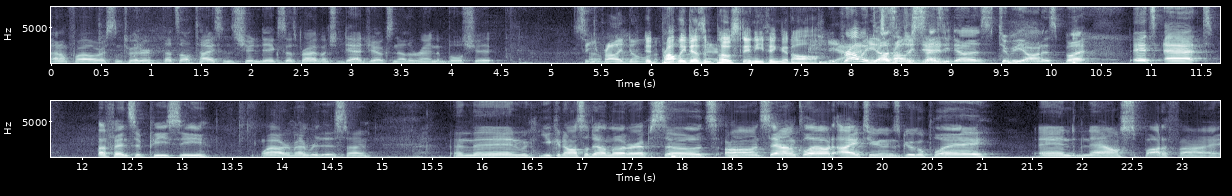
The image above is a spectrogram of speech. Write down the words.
I don't follow us on Twitter. That's all Tyson's shindig, so it's probably a bunch of dad jokes and other random bullshit. So you probably don't. It probably doesn't there. post anything at all. He probably it's does probably and just says he does, to be honest. But it's at offensive PC. Wow, I remember this time. And then you can also download our episodes on SoundCloud, iTunes, Google Play, and now Spotify.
